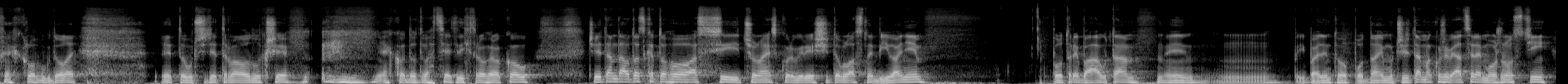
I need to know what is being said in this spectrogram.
klobúk dole. Je to určite trvalo dlhšie ako do 23 rokov. Čiže tam tá otázka toho asi čo najskôr vyriešiť to vlastné bývanie potreba auta, mm, prípadne toho podnajmu. Čiže tam akože viaceré možnosti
